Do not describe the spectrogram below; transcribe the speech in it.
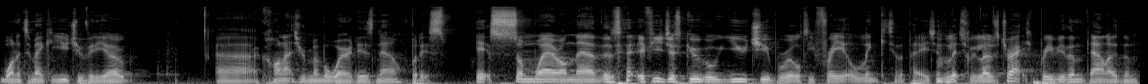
wanted to make a YouTube video, uh, I can't actually remember where it is now, but it's it's somewhere on there. There's if you just Google YouTube royalty free, it'll link you to the page and literally loads of tracks. Preview them, download them,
